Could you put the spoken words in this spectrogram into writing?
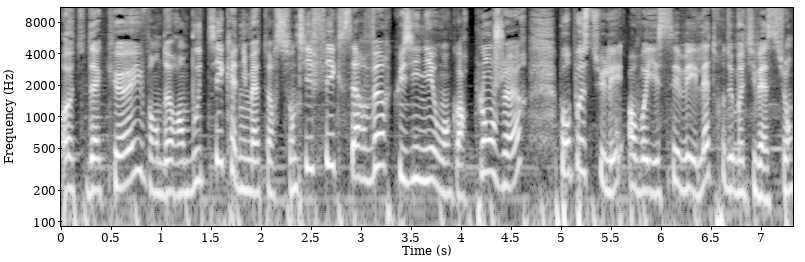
Hôte d'accueil, vendeur en boutique, animateur scientifique, serveur, ou encore plongeur. Pour postuler, envoyez CV et de motivation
